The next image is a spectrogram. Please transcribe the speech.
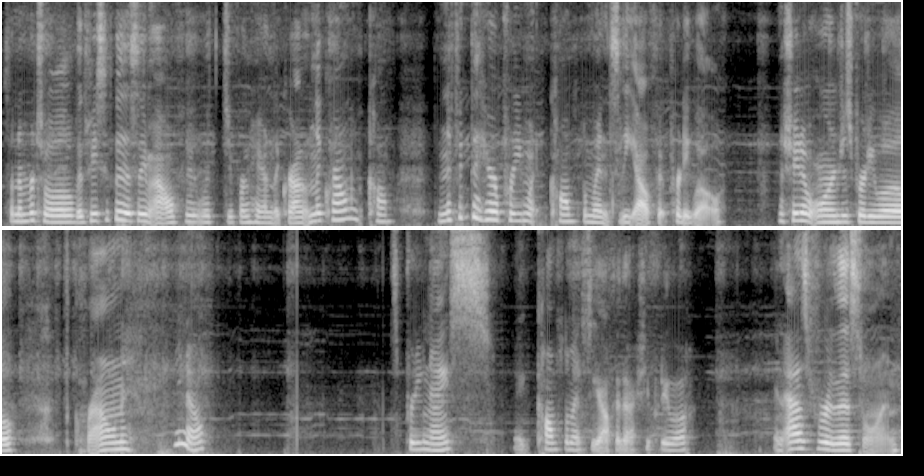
So number twelve, it's basically the same outfit with different hair and the crown, and the crown com. And I think the hair pretty much complements the outfit pretty well. The shade of orange is pretty well. The crown, you know, it's pretty nice. It complements the outfit actually pretty well. And as for this one,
